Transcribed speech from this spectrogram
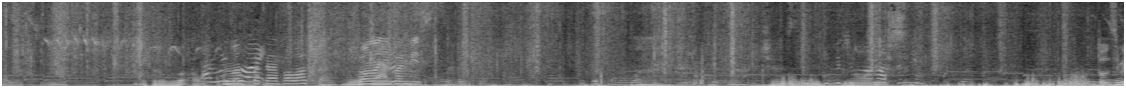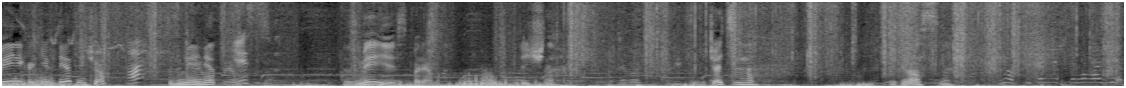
палатки, видишь? Это равно- а- У нас такая полоса, что она не поместится. Тут змей никаких нет, ничего? А? Змей нет? Есть? Змей есть прямо. Отлично. Замечательно. Прекрасно. Ты, конечно, молодец.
